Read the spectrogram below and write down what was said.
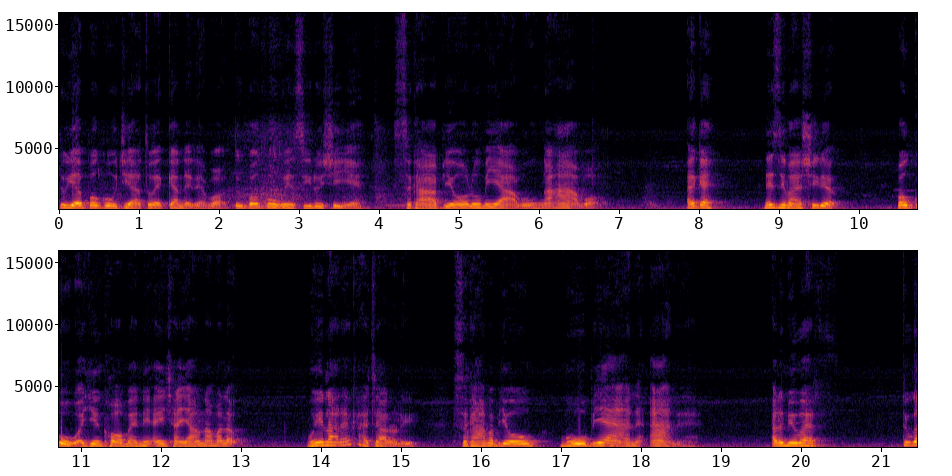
သူ့ရဲ့ပုံကိုယ်ကြီးကတွေ့ကန်းနေတယ်ပေါ့သူပုံကိုယ်ဝင်စီးလို့ရှိရင်စကားပြောလို့မရဘူးငါပေါ့အဲ့ကဲနေ့စီမှာရှိတဲ့ပုံကိုယ်ကိုအရင်ခေါ်မယ်နင်အိမ်ချမ်းရောင်းတာမလို့ဝင်လာတဲ့ခါကျတော့လေစကားမပြောငိုပြန့်နဲ့အံ့နေတယ် အဲ့လိုမျိုးပဲသူက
